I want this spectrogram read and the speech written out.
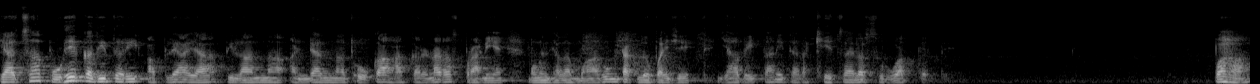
ह्याचा पुढे कधीतरी आपल्या या पिलांना अंड्यांना धोका हा करणाराच प्राणी आहे म्हणून ह्याला मारून टाकलं पाहिजे. या बेताने त्याला खेचायला सुरुवात करते. पहा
